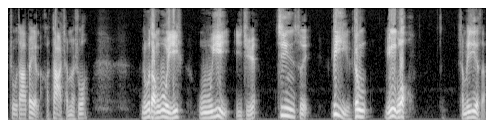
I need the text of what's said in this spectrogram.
朱大贝勒和大臣们说：“汝等勿疑，吾意已决，今岁必争民国。”什么意思？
